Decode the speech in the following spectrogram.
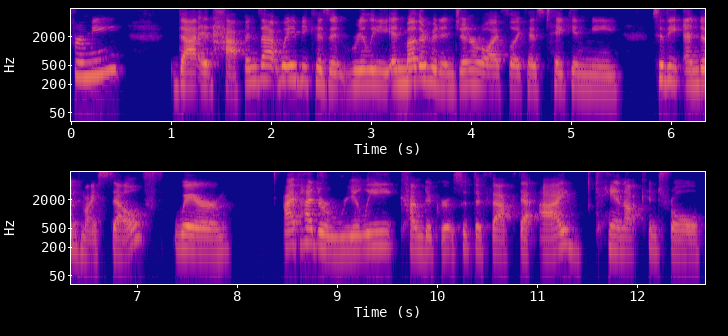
for me that it happened that way because it really and motherhood in general i feel like has taken me to the end of myself where i've had to really come to grips with the fact that i cannot control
